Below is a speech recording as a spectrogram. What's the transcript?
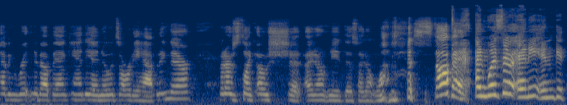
having written about Band Candy, I know it's already happening there. But I was just like, oh shit, I don't need this. I don't want this. Stop it. And was there any indi-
